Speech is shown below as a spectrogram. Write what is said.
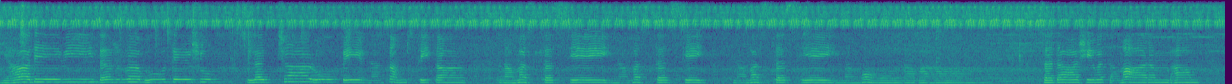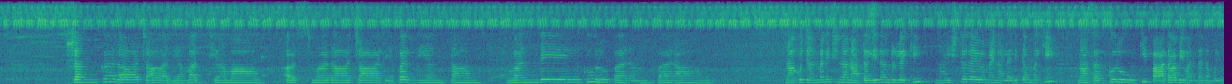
या देवी सर्वभूतेषु लज्जारूपेण संस्थिता, नमस्तस्यै नमस्तस्यै नमस्तस्यै नमो नमः। सदाशिवसमारम्भां शङ्कराचार्यमध्यमाम् अस्मदाचार्यपर्यन्तां वंदे गुरुपरम्पराम्। నాకు జన్మనిచ్చిన నా తల్లిదండ్రులకి నా ఇష్టదైవమైన లలితమ్మకి నా సద్గురువుకి పాదాభివందనములు.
